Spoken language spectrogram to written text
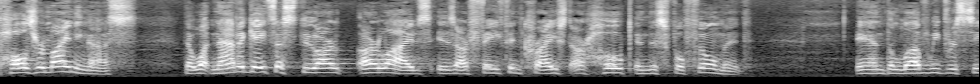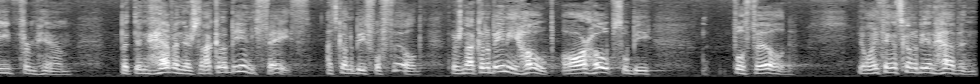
Paul's reminding us that what navigates us through our, our lives is our faith in Christ, our hope in this fulfillment, and the love we've received from Him. But in heaven, there's not going to be any faith. That's going to be fulfilled. There's not going to be any hope. All our hopes will be fulfilled. The only thing that's going to be in heaven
